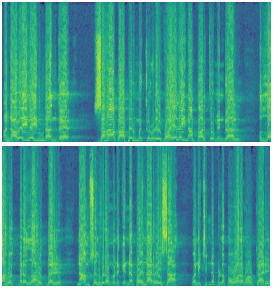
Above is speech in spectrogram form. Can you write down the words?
அந்த அவையில இருந்த அந்த சஹாபா பெருமக்களுடைய வயதை நாம் பார்த்தோம் என்றால் அல்லாஹ் அக்பர் அல்லாஹ் அக்பர் நாம் சொல்கிறோம் உனக்கு என்ன பதினாறு வயசா? உனக்கு சின்ன பிள்ளைப்பா ஓரமா உட்காரு.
